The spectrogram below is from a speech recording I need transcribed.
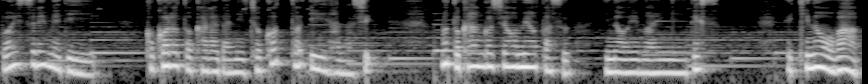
ボイスレメディー心と体にちょこっといい話。元看護師ホメオパス井上真由美です。え昨日は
